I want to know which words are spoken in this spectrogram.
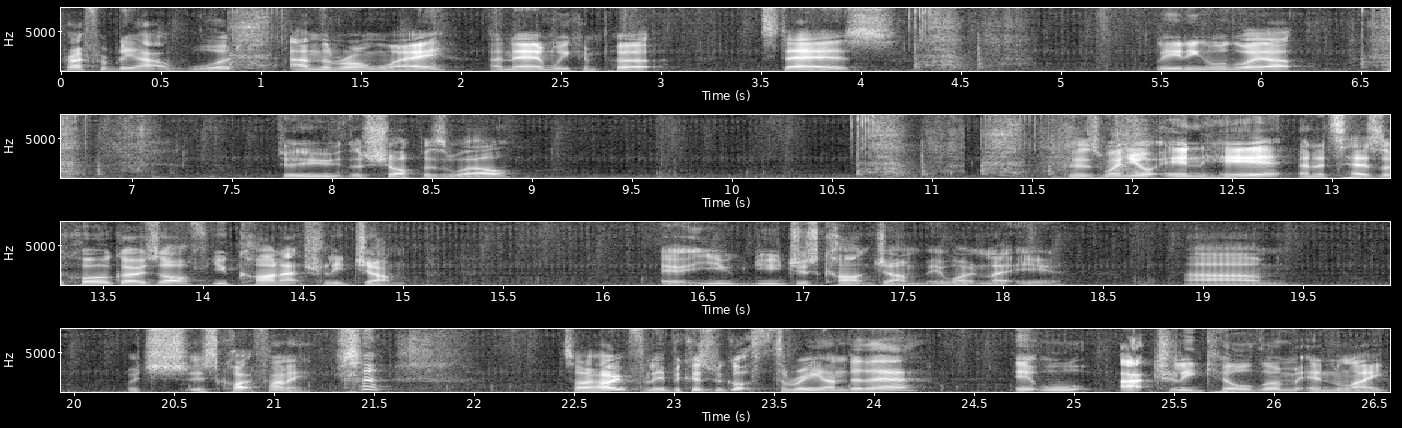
preferably out of wood and the wrong way. And then we can put stairs leading all the way up to the shop as well. Because when you're in here and a Tesla coil goes off, you can't actually jump. It, you, you just can't jump. It won't let you. Um, which is quite funny. so hopefully, because we've got three under there, it will actually kill them in like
